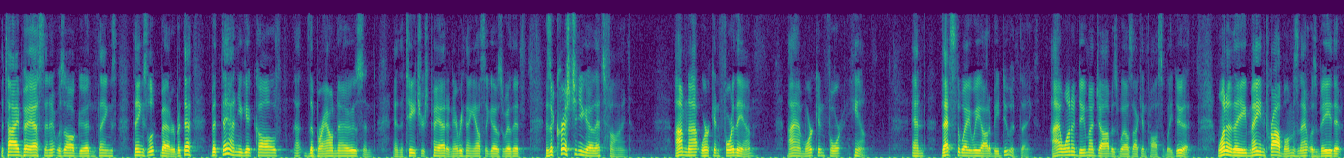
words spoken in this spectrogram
the time passed and it was all good and things things looked better. But that but then you get called uh, the brown nose and and the teacher's pet and everything else that goes with it. As a Christian, you go, that's fine. I'm not working for them. I am working for Him. And that's the way we ought to be doing things. I want to do my job as well as I can possibly do it. One of the main problems, and that was be that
